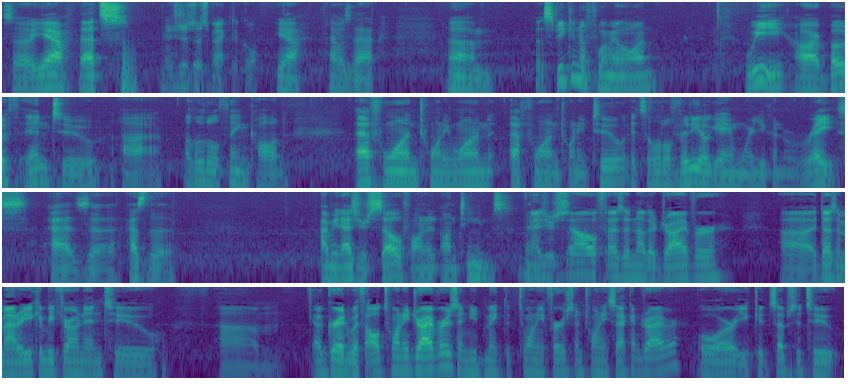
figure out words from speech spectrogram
So yeah, that's It's just a spectacle. yeah, that was that. Um, but speaking of Formula One, we are both into uh, a little thing called F121, F122. It's a little video game where you can race as uh, as the, I mean, as yourself on it on teams. As yourself, as another driver, uh, it doesn't matter. You can be thrown into um, a grid with all 20 drivers, and you'd make the 21st and 22nd driver, or you could substitute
